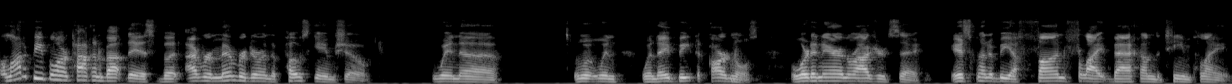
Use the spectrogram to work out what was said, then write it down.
a lot of people aren't talking about this, but I remember during the post game show when uh when when when they beat the Cardinals, what did Aaron Rodgers say? It's going to be a fun flight back on the team plane.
